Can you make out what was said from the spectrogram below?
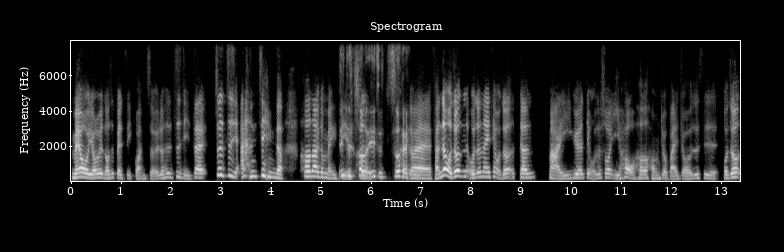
没有，永远都是被自己灌醉，就是自己在，就是自己 安静的喝到一个没节制，一直喝一直醉。对，反正我就我就那一天我就跟。马姨约定，我就说以后喝红酒、白酒，就是我就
